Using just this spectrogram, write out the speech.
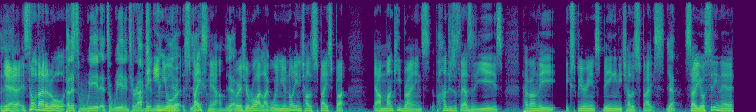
Yeah. it's not that at all. But it's, weird. It's a weird interaction. they're in your yeah, yeah, space now. Yeah. Whereas you're right, like when you're not in each other's space, but our monkey brains, for hundreds of thousands of years, have only experienced being in each other's space. Yeah. So you're sitting there.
